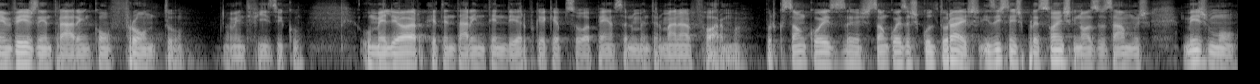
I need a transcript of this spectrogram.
em vez de entrar em confronto no mente físico o melhor é tentar entender porque é que a pessoa pensa de uma determinada forma porque são coisas são coisas culturais existem expressões que nós usamos mesmo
